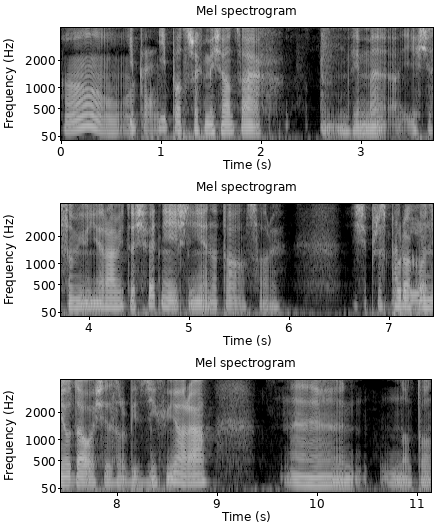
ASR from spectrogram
O, I, okej. I po 3 miesiącach mówimy, jeśli są juniorami, to świetnie, jeśli nie, no to sorry. Jeśli przez pół roku Adios. nie udało się zrobić z nich juniora, e, no to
